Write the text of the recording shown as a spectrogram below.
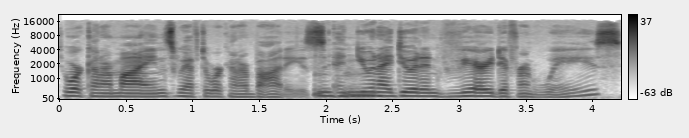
to work on our minds, we have to work on our bodies, and Mm-hmm. you and I do it in very different ways.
